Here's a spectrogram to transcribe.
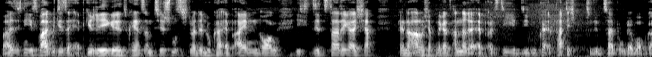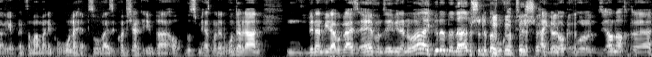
weiß ich nicht. Es war halt mit dieser App geregelt. Du kennst am Tisch, muss ich mal der Luca-App einloggen. Ich sitze da, Digga, ich hab keine Ahnung, ich habe eine ganz andere App als die. Die Luca-App hatte ich zu dem Zeitpunkt überhaupt gar nicht. Ich habe ganz normal meine Corona-App, so weil sie konnte ich halt eben da auch, muss ich mir erstmal dann runterladen. Bin dann wieder bei Gleis 11 und sehe wieder nur, ah, ich bin dann eine halbe Stunde bei Buch am Tisch eingeloggt, wo sich auch noch äh,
